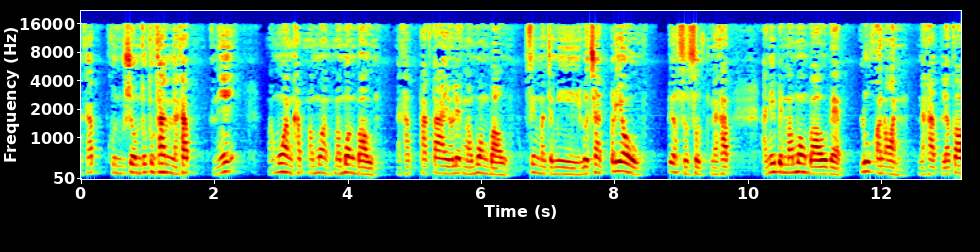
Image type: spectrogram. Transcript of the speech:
นะครับคุณผู้ชมทุกๆทท่านนะครับ อันนี้มะม่วงครับมะม่วงมะม่วงเบานะครับภาคใต้เขาเรียกมะม่วงเบา ซึ่งมันจะมีรสชาติเปรี้ยวเปรี้ยวสุดๆนะครับ อันนี้เป็นมะม่วงเบาแบบลูกอ่อนๆนะครับ แล้วก็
